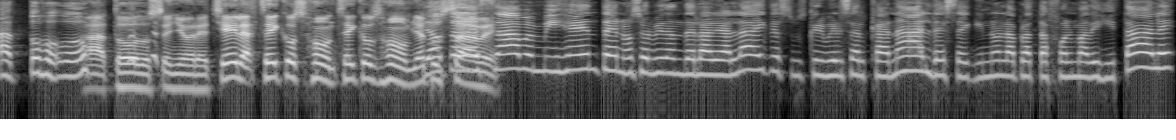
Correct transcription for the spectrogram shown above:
a todos. A todos, señores. Chela, take us home, take us home, ya, tú sabes. saben, mi gente, no se olviden de darle a like, de suscribirse al canal, de seguirnos en las plataformas digitales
